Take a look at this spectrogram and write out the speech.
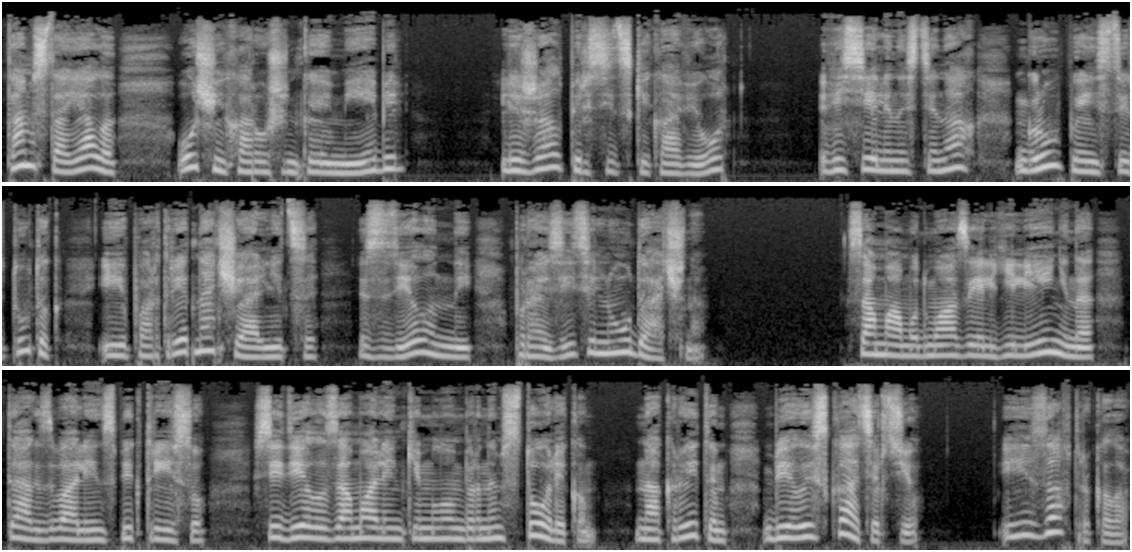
там стояла очень хорошенькая мебель, лежал персидский ковер, висели на стенах группы институток и портрет начальницы, сделанный поразительно удачно. Сама мадемуазель Еленина, так звали инспектрису, сидела за маленьким ломберным столиком, накрытым белой скатертью, и завтракала.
